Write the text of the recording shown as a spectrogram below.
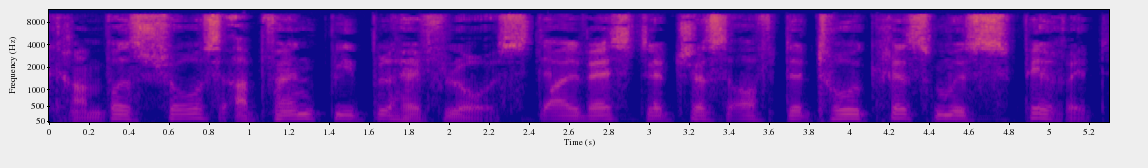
Krampus shows up when people have lost all vestiges of the true Christmas spirit.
